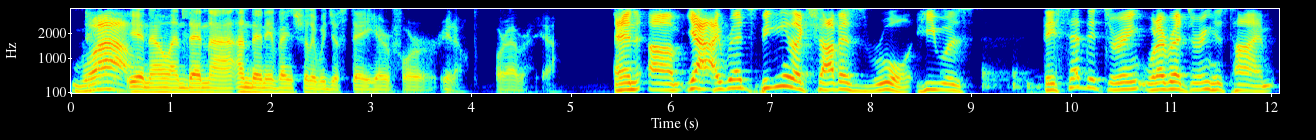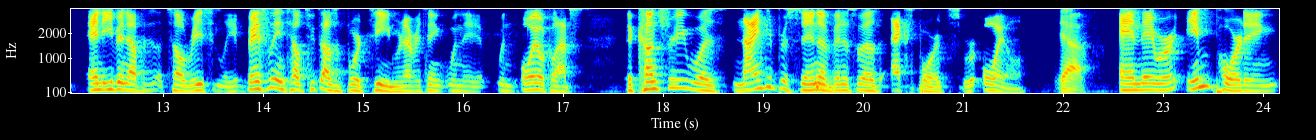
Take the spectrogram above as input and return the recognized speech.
wow. you know and then uh, and then eventually we just stay here for you know forever yeah And um, yeah, I read speaking of like Chavez's rule, he was. They said that during what I read during his time, and even up until recently, basically until 2014, when everything when the when oil collapsed, the country was 90 percent of Venezuela's exports were oil, yeah and they were importing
